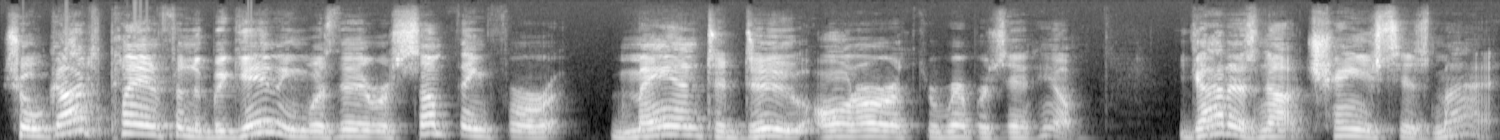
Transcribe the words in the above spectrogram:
So God's plan from the beginning was there was something for man to do on earth to represent him. God has not changed his mind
